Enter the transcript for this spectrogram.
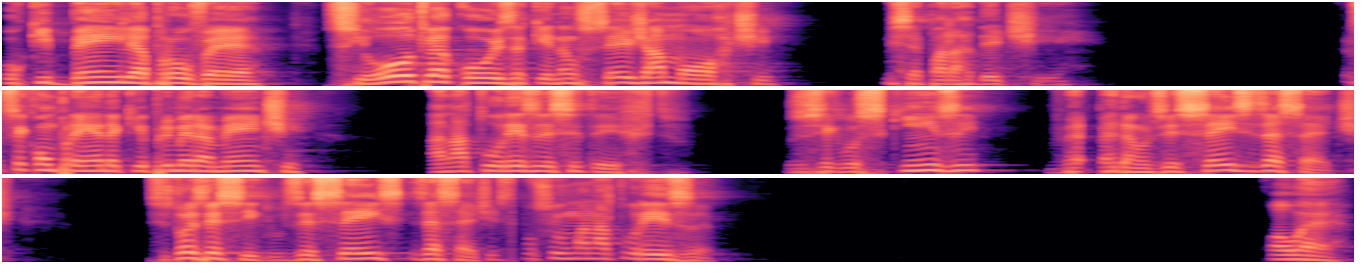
o que bem lhe aprouver, se outra coisa que não seja a morte me separar de ti. Você compreenda aqui, primeiramente, a natureza desse texto. Os versículos 15, perdão, 16 e 17. Esses dois versículos, 16 e 17, eles possuem uma natureza. Qual é?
